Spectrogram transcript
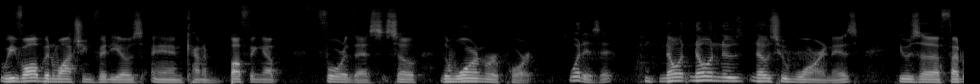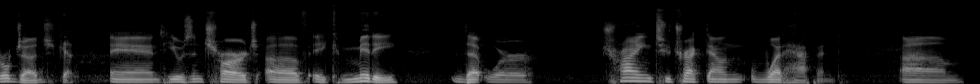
we've all been watching videos and kind of buffing up for this. So the Warren report. What is it? No one. No one knows knows who Warren is. He was a federal judge, and he was in charge of a committee that were trying to track down what happened. Um,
